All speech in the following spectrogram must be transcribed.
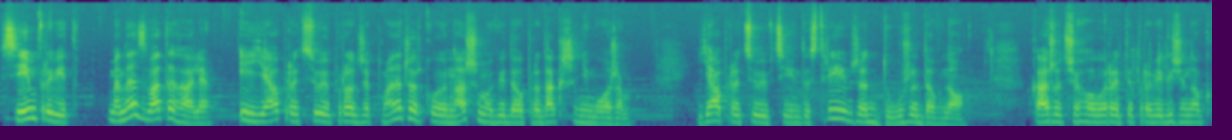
Всім привіт! Мене звати Галя, і я працюю проджект-менеджеркою у нашому відеопродакшені Можем. Я працюю в цій індустрії вже дуже давно. Кажуть, що говорити про вік жінок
